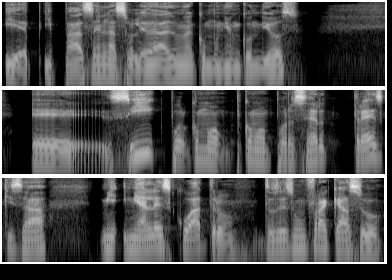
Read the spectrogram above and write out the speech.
y, de- y paz en la soledad de una comunión con Dios. Eh, sí, por, como, como por ser tres, quizá mi, mi ala es cuatro. Entonces, un fracaso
